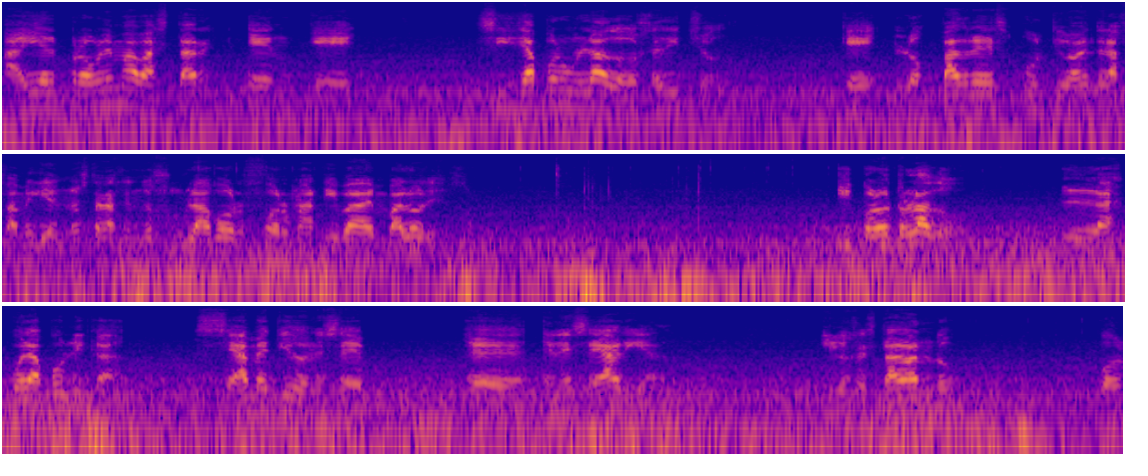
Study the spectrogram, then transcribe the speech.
ahí el problema va a estar en que si ya por un lado os he dicho que los padres últimamente las familias no están haciendo su labor formativa en valores y por otro lado la escuela pública se ha metido en ese eh, en ese área y los está dando con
